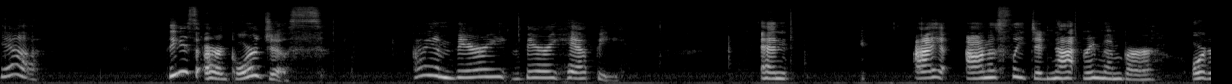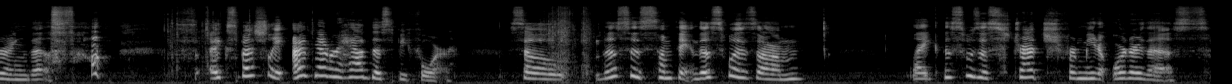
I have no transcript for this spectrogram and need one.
Yeah. These are gorgeous. I am very, very happy. And I honestly did not remember ordering this. Especially, I've never had this before. So this is something, this was, um, like, this was a stretch for me to order this.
